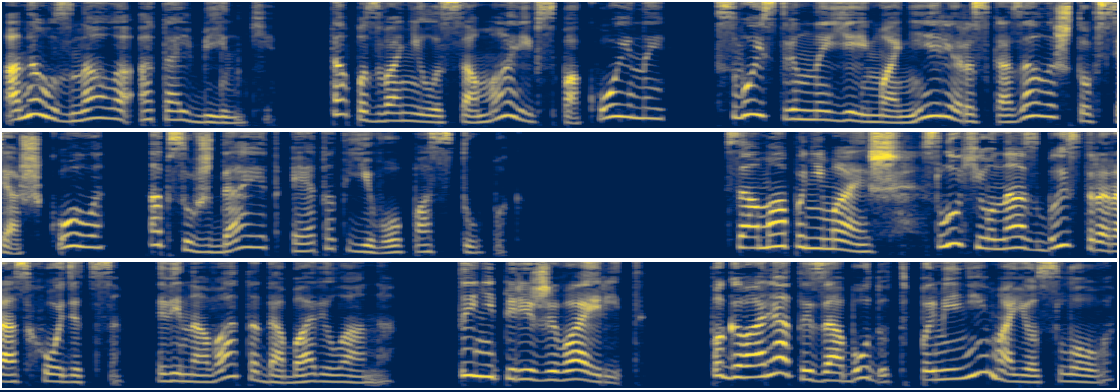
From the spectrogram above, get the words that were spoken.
она узнала от Альбинки. Та позвонила сама и в спокойной, свойственной ей манере рассказала, что вся школа обсуждает этот его поступок. «Сама понимаешь, слухи у нас быстро расходятся», — виновата добавила она. «Ты не переживай, Рит. Поговорят и забудут, помяни мое слово.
